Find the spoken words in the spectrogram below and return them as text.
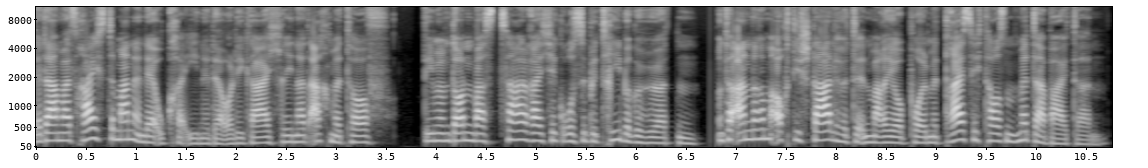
Der damals reichste Mann in der Ukraine, der Oligarch Rinat Achmetow, dem im Donbass zahlreiche große Betriebe gehörten, unter anderem auch die Stahlhütte in Mariupol mit 30.000 Mitarbeitern,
